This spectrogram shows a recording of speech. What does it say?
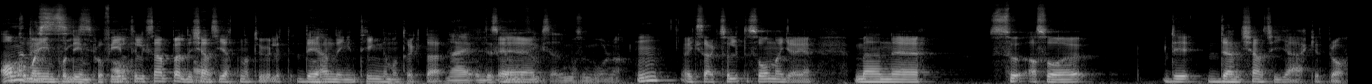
Ja, och komma in precis. på din profil Ja. till exempel. Det känns jättenaturligt. Det händer ingenting när man trycker där. Nej, och det ska vi Eh, fixa. Det måste vi ordna. Mm, exakt, så lite sådana grejer. Men eh, så, alltså, det, den känns ju jäkligt bra.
